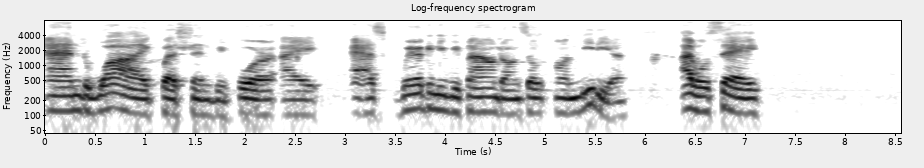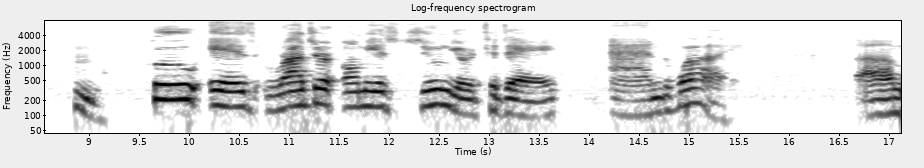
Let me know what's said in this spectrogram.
and why question before I ask where can you be found on so on media, I will say, hmm, who is Roger Omeus Jr. today and why? Um,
